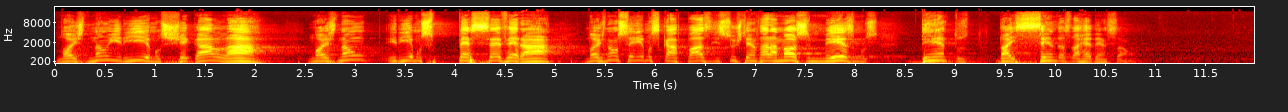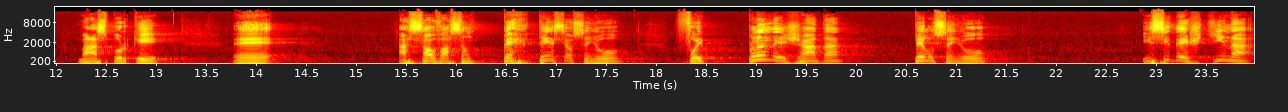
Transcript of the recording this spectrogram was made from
nós não iríamos chegar lá, nós não iríamos perseverar, nós não seríamos capazes de sustentar a nós mesmos dentro das sendas da redenção. Mas porque é, a salvação pertence ao Senhor, foi planejada pelo Senhor e se destina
